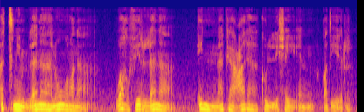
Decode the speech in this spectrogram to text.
أتمم لنا نورنا واغفر لنا إنك على كل شيء قدير.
